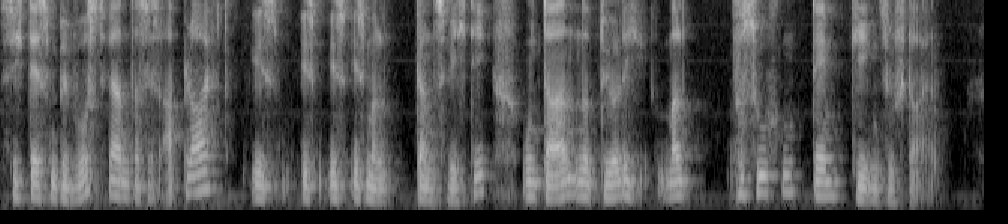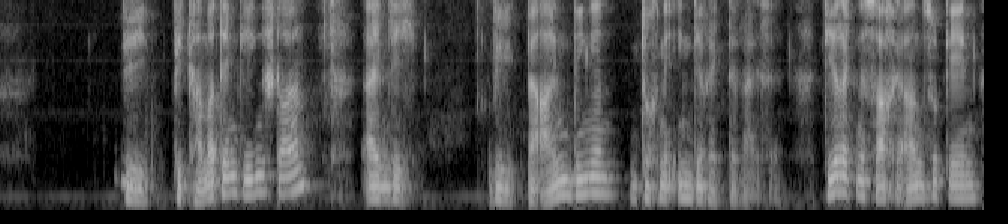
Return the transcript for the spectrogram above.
Sich dessen bewusst werden, dass es abläuft, ist, ist, ist, ist mal ganz wichtig. Und dann natürlich mal versuchen, dem gegenzusteuern. Wie, wie kann man dem gegensteuern? Eigentlich wie bei allen Dingen durch eine indirekte Weise. Direkt eine Sache anzugehen,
